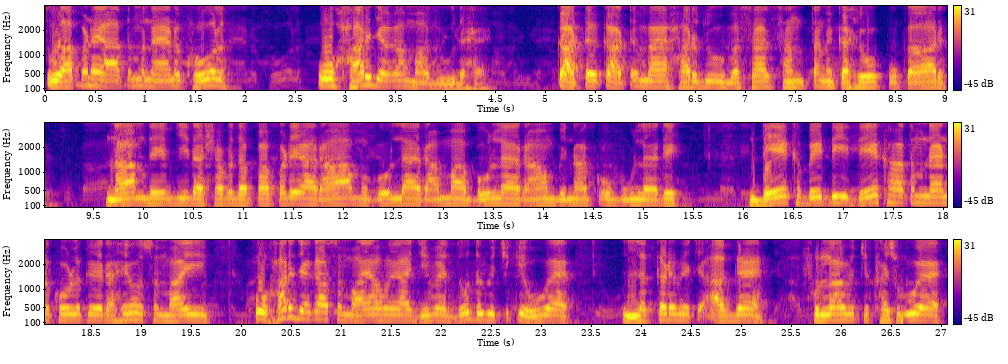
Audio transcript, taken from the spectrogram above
ਤੂੰ ਆਪਣੇ ਆਤਮ ਨੈਣ ਖੋਲ। ਉਹ ਹਰ ਜਗ੍ਹਾ ਮੌਜੂਦ ਹੈ। ਘਟ ਘਟ ਮੈਂ ਹਰ ਜੂ ਵਸਾ, ਸੰਤਨ ਕਹਿਓ ਪੁਕਾਰ। ਨਾਮਦੇਵ ਜੀ ਦਾ ਸ਼ਬਦ ਆਪਾਂ ਪੜਿਆ RAM ਬੋਲੇ, ਰਾਮਾ ਬੋਲੇ RAM ਬਿਨਾ ਕੋ ਬੋਲੇ ਰੇ। ਦੇਖ ਬੇਡੀ, ਦੇਖ ਆਤਮ ਨੈਣ ਖੋਲ ਕੇ ਰਹਿਓ ਸਮਾਈ। ਉਹ ਹਰ ਜਗ੍ਹਾ ਸਮਾਇਆ ਹੋਇਆ, ਜਿਵੇਂ ਦੁੱਧ ਵਿੱਚ ਘਿਓ ਹੈ, ਲੱਕੜ ਵਿੱਚ ਅੱਗ ਹੈ, ਫੁੱਲਾਂ ਵਿੱਚ ਖੁਸ਼ਬੂ ਹੈ।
